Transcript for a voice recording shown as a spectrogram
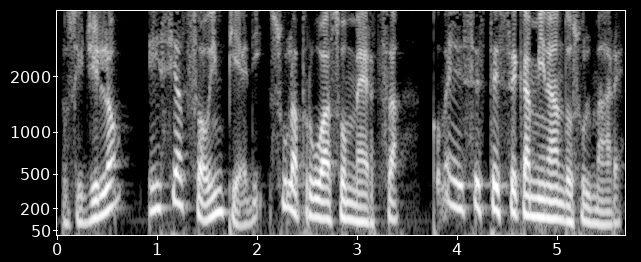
lo sigillò e si alzò in piedi sulla prua sommersa, come se stesse camminando sul mare.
